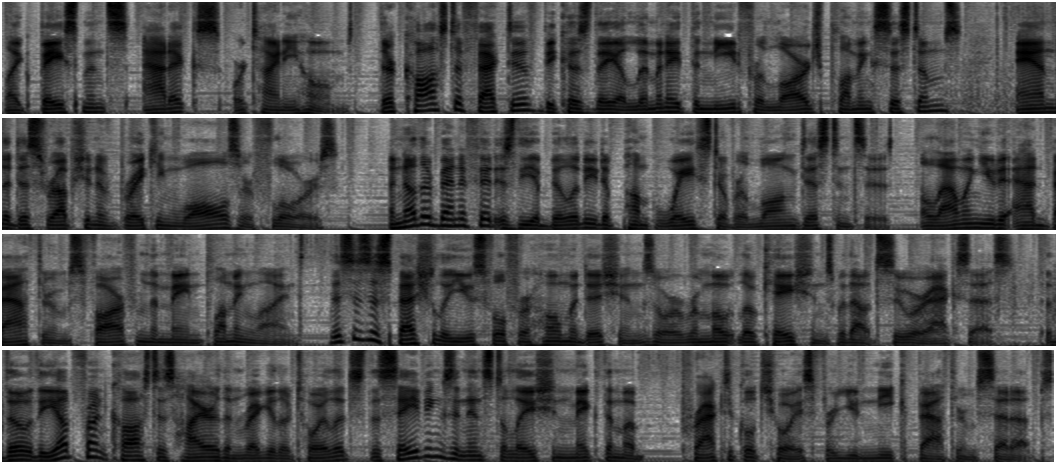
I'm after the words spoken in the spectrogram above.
like basements, attics, or tiny homes. They're cost-effective because they eliminate the need for large plumbing systems and the disruption of breaking walls or floors. Another benefit is the ability to pump waste over long distances, allowing you to add bathrooms far from the main plumbing lines. This is especially useful for home additions or remote locations without sewer access. Though the upfront cost is higher than regular toilets, the savings in installation make them a practical choice for unique bathroom setups.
